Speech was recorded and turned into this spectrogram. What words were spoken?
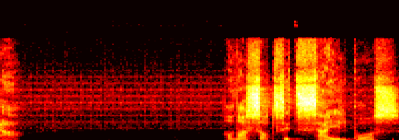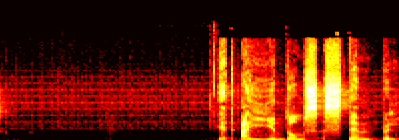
ja. Han har satt sitt seil på oss. Et eiendomsstempel.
